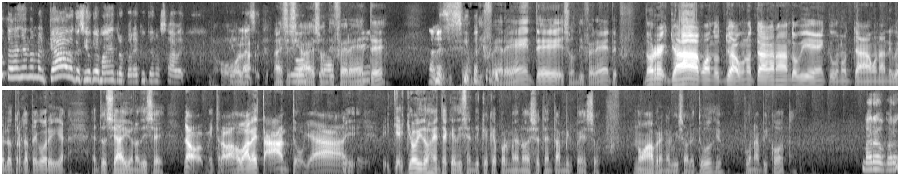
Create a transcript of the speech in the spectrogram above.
está dañando el mercado, que sí o que maestro, pero es que usted no sabe. No, las necesidades son diferentes. Son diferentes, son diferentes. No ya cuando ya uno está ganando bien, que uno está a un nivel de otra categoría, entonces ahí uno dice, no, mi trabajo vale tanto, ya. yo he oído gente que dicen que, que por menos de 70 mil pesos no abren el Visual Studio, por una picota. Pero, pero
